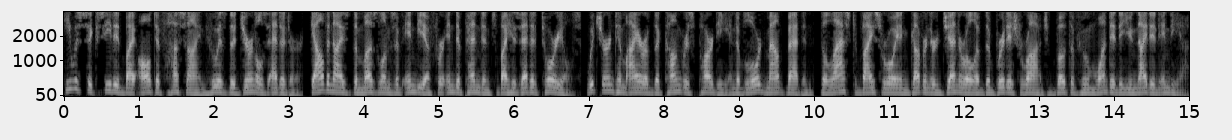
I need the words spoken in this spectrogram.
He was succeeded by Altaf Hussain who as the journal's editor, galvanized the Muslims of India for independence by his editorials, which earned him ire of the Congress Party and of Lord Mountbatten, the last Viceroy and Governor-General of the British Raj both of whom wanted a united India.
